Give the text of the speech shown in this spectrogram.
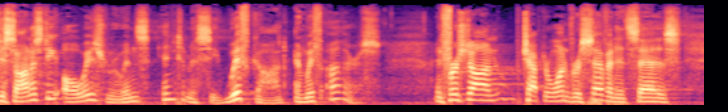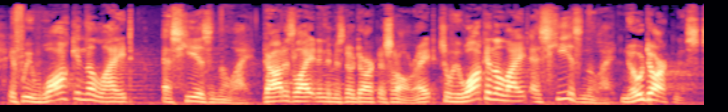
Dishonesty always ruins intimacy with God and with others. In 1 John chapter 1 verse 7 it says, "If we walk in the light as he is in the light. God is light and in him is no darkness at all, right? So we walk in the light as he is in the light. No darkness,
